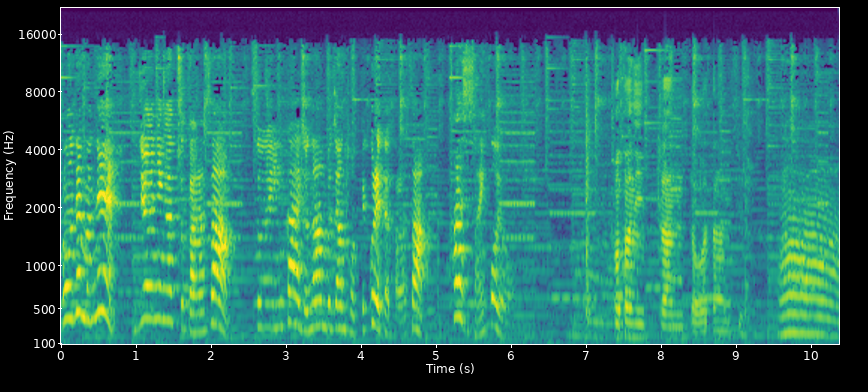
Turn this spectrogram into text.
もうでもね、12月からさ、通院解除南部ちゃん取ってくれたからさ、歯医者さん行こうよ。外にちゃんと渡らんっていう。うん。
